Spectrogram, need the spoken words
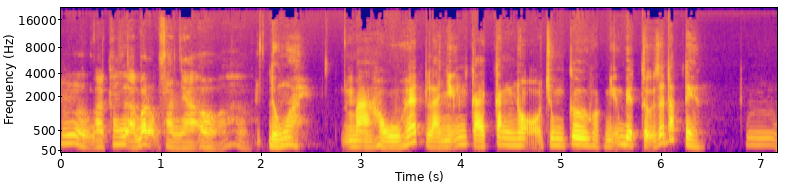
Ừ. Và các dự án bất động sản nhà ở đúng rồi mà hầu hết là những cái căn hộ chung cư hoặc những biệt thự rất đắt tiền Ừ.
